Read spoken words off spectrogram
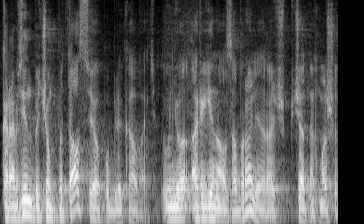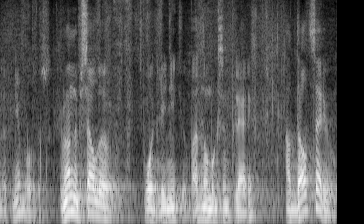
Карамзин причем пытался ее опубликовать. У него оригинал забрали, раньше печатных машинок не было. И он написал ее в подлиннике, в одном экземпляре, отдал царю.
